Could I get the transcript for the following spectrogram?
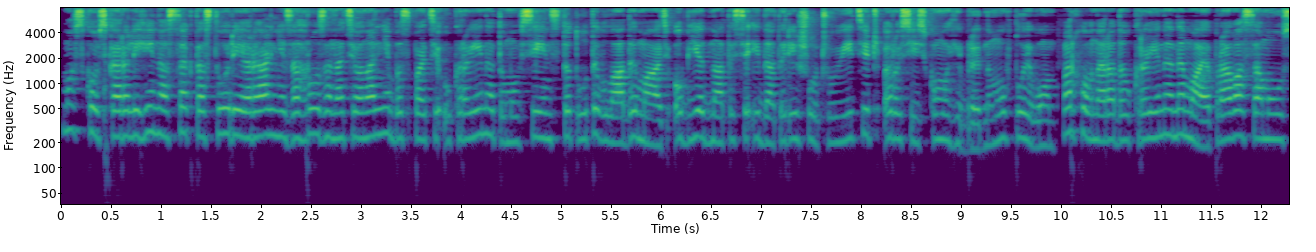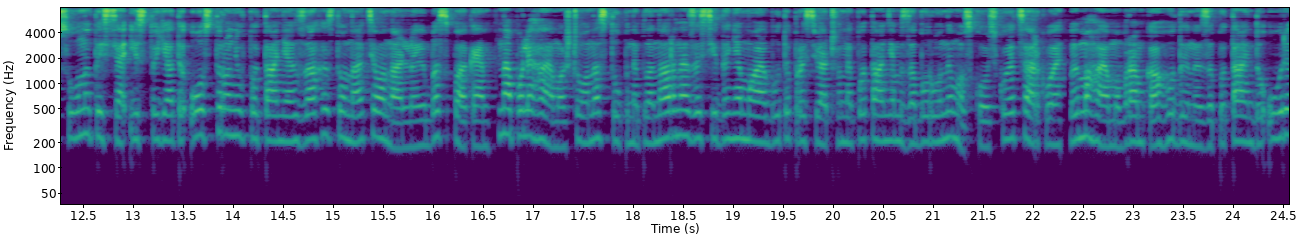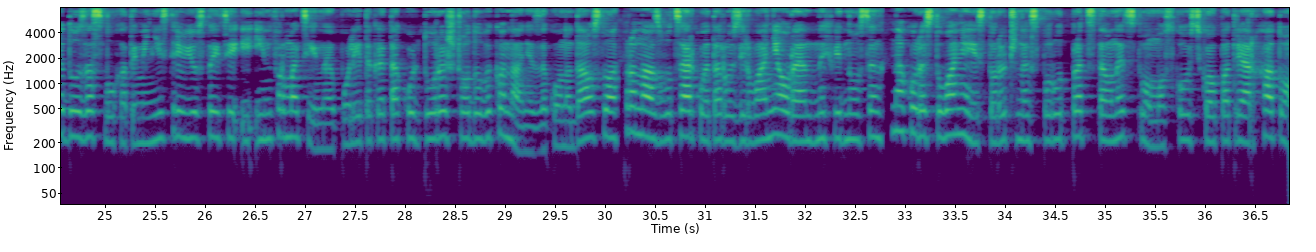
Московська релігійна секта створює реальні загрози національній безпеці України, тому всі інститути влади мають об'єднатися і дати рішучу відсіч російському гібридному впливу. Верховна Рада України не має права самоусунутися і стояти осторонь в питаннях захисту національної безпеки. Наполягаємо, що наступне пленарне засідання має бути присвячене питанням заборони московської церкви. Вимагаємо в рамках години запитань до уряду заслухати міністрів юстиції і інформаційної політики та культури щодо виконання законодавства про назву церкви та розірвання орендних відносин на користування історичних споруд представництвом московського патріархату.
